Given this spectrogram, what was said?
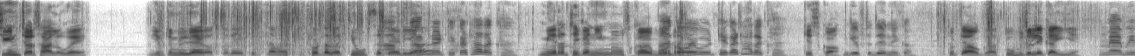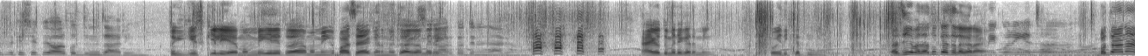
तीन चार साल हो गए। गिफ्ट मिल जाएगा उसको देख कितना मैं छोटा सा क्यूट से टेडी है। आपने ठेका ठा रखा है? मेरा ठेका नहीं मैं उसका बोल हाँ, रहा तो हूँ। ठेका ठा रखा है। किसका? गिफ्ट देने का। तो क्या हो गया? तू भी तो लेके आई है। मैं अभी फिर किसी को और को देने जा रही हूँ। तो ये किसके लिए है? मम्मी के लिए तो है। मम्मी के पास है घर में तो आएगा मेरे। और को देने जा रही हूँ। आएगा तो मेरे घर में कोई दिक्कत नहीं है। वैसे ये बता तू कैसा लग रहा है? मेरे को नहीं अच्छा लग। रहा बता ना।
